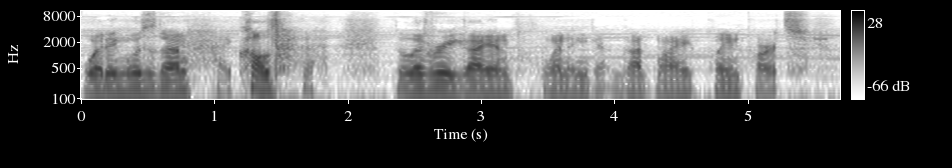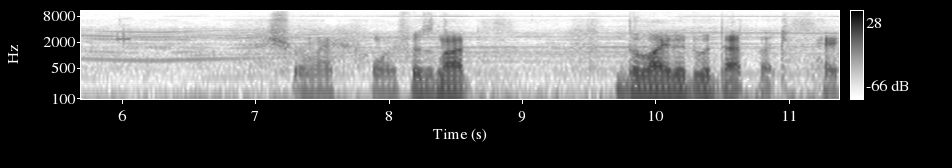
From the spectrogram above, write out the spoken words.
wedding was done I called the delivery guy and went and got my plane parts. Sure my wife was not delighted with that, but hey.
